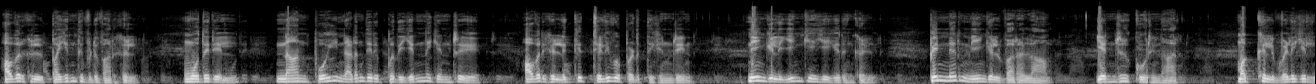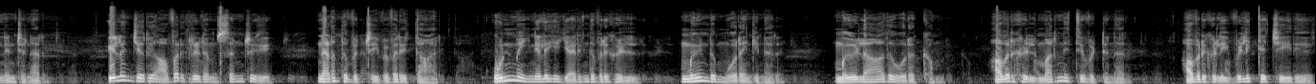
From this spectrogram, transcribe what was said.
அவர்கள் பயந்து விடுவார்கள். முதலில் நான் போய் நடந்திருப்பது என்ன என்று அவர்களுக்கு தெளிவுபடுத்துகின்றேன். நீங்கள் இங்கேயே இருங்கள். பின்னர் நீங்கள் வரலாம் என்று கூறினார். மக்கள் வெளியில் நின்றனர். இளைஞர் அவர்களிடம் சென்று நடந்தவற்றை விவரித்தார். உண்மை நிலையை அறிந்தவர்கள் மீண்டும் உறங்கினர். மீளாத உறக்கம். அவர்கள் மரணித்து விட்டனர் அவர்களை விழிக்கச் செய்து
